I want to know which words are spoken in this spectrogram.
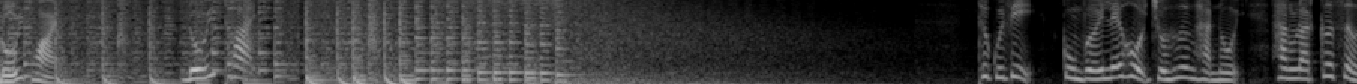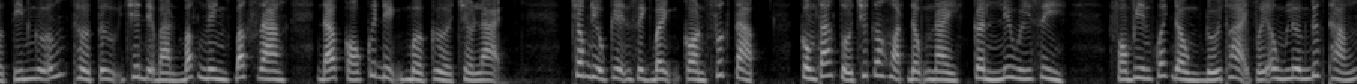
Đối thoại. Đối thoại. Thưa quý vị, cùng với lễ hội Chùa Hương Hà Nội, hàng loạt cơ sở tín ngưỡng thờ tự trên địa bàn Bắc Ninh, Bắc Giang đã có quyết định mở cửa trở lại. Trong điều kiện dịch bệnh còn phức tạp, công tác tổ chức các hoạt động này cần lưu ý gì? Phóng viên Quách Đồng đối thoại với ông Lương Đức Thắng,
